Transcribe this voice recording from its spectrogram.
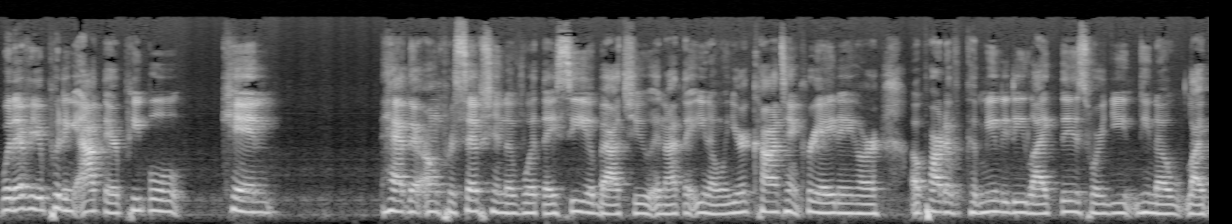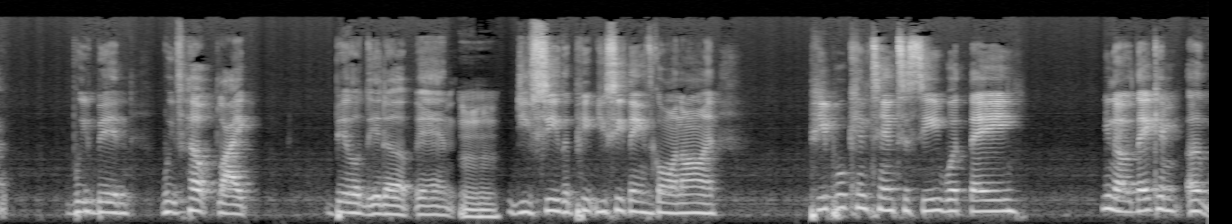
whatever you're putting out there people can have their own perception of what they see about you. And i think you know when you're content creating or a part of a community like this where you you know like we've been we've helped like build it up and hmm you see the people you see things going on people can tend to see what they you know they can uh,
